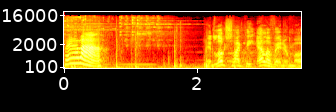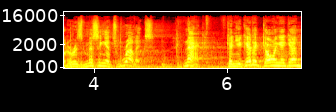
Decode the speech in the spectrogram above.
没了吧？It looks like the elevator motor is missing its relics. Knack, can you get it going again?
